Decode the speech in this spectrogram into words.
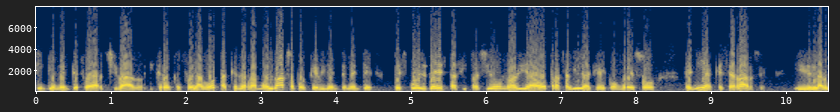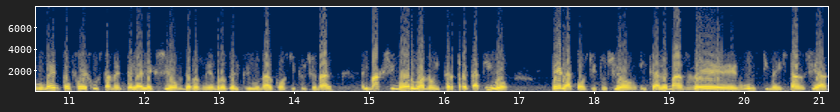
simplemente fue archivado. Y creo que fue la gota que derramó el vaso, porque evidentemente después de esta situación no había otra salida que el Congreso tenía que cerrarse. Y el argumento fue justamente la elección de los miembros del Tribunal Constitucional, el máximo órgano interpretativo de la Constitución y que además ve en última instancia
